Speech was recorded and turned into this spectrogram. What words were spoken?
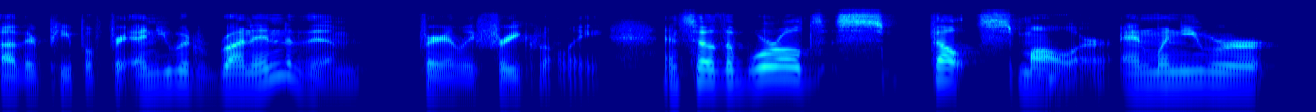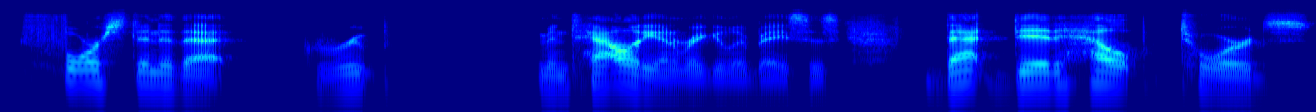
other people fre- and you would run into them fairly frequently. And so the world felt smaller. And when you were forced into that group mentality on a regular basis, that did help towards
